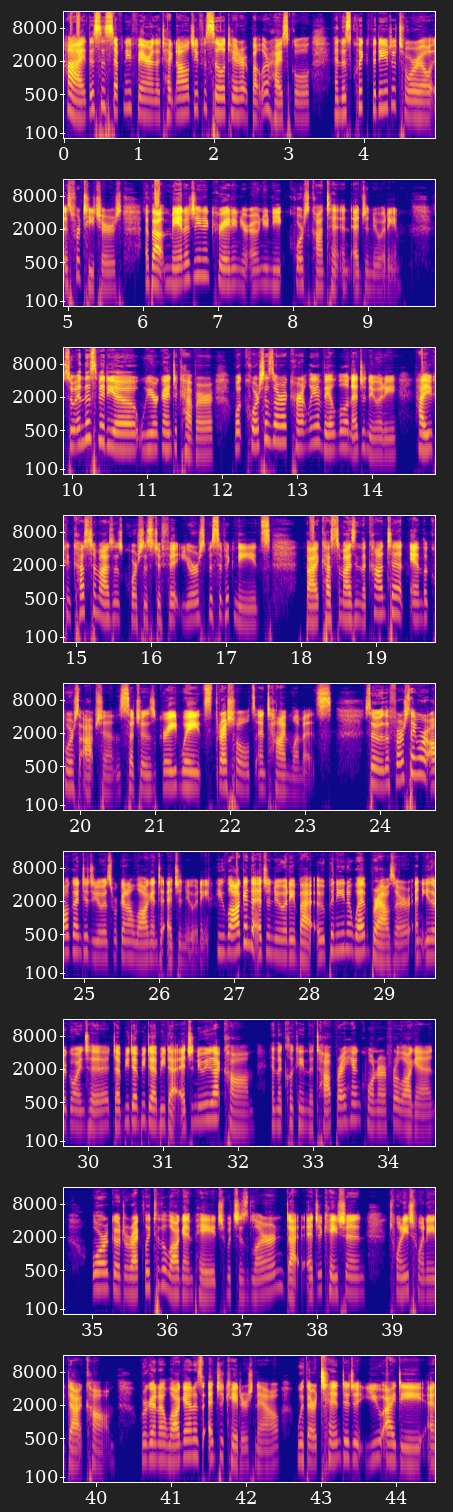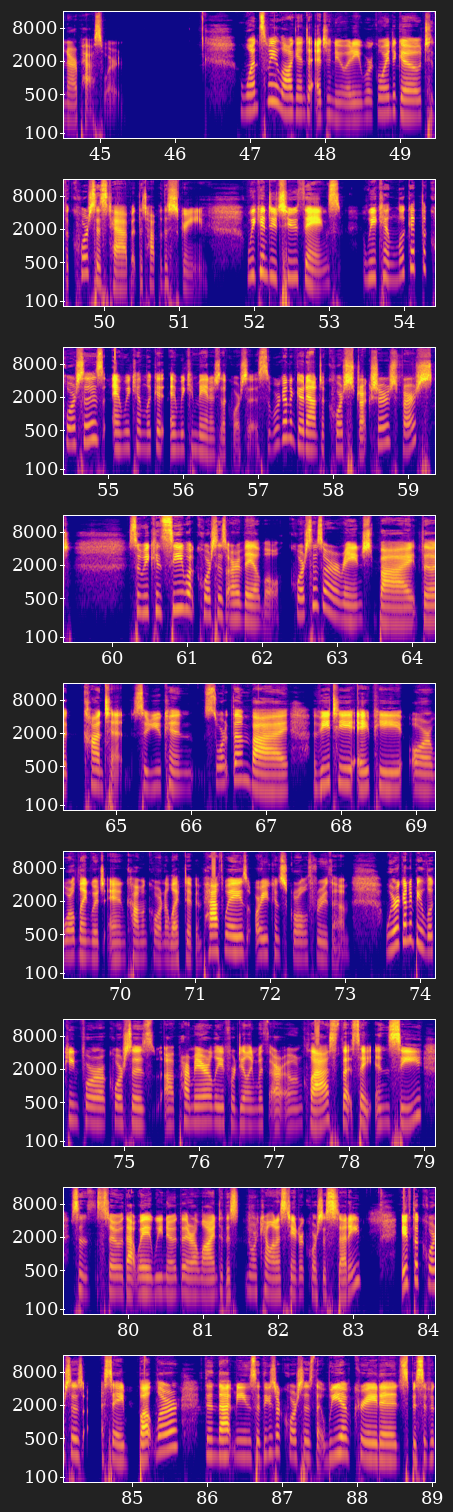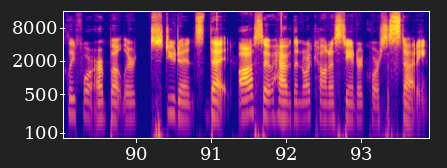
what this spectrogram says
Hi, this is Stephanie Ferron, the Technology Facilitator at Butler High School, and this quick video tutorial is for teachers about managing and creating your own unique course content in Edgenuity. So in this video, we are going to cover what courses are currently available in Edgenuity, how you can customize those courses to fit your specific needs by customizing the content and the course options, such as grade weights, thresholds, and time limits. So the first thing we're all going to do is we're going to log into Edgenuity. You log into Edgenuity by opening a web browser and either going to www.edgenuity.com and then clicking the top right hand corner for login, or go directly to the login page, which is learn.education2020.com. We're going to log in as educators now with our 10-digit UID and our password. Once we log into Edgenuity, we're going to go to the Courses tab at the top of the screen. We can do two things. We can look at the courses and we can look at and we can manage the courses. So we're going to go down to course structures first. So we can see what courses are available. Courses are arranged by the content. So you can sort them by VT, AP, or World Language and Common Core and Elective and Pathways, or you can scroll through them. We're going to be looking for courses uh, primarily for dealing with our own class that say NC, since, so that way we know they're aligned to this North Carolina Standard Courses Study. If the courses say Butler, then that means that these are courses that we have created specifically for our Butler students that also have the North Carolina Standard Courses Study.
